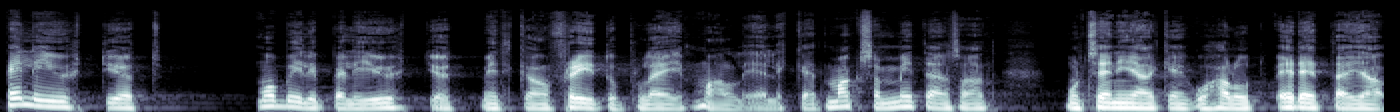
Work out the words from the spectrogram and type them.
peliyhtiöt, mobiilipeliyhtiöt, mitkä on free-to-play-malli, eli et maksa mitään saat, mutta sen jälkeen kun haluat edetä ja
